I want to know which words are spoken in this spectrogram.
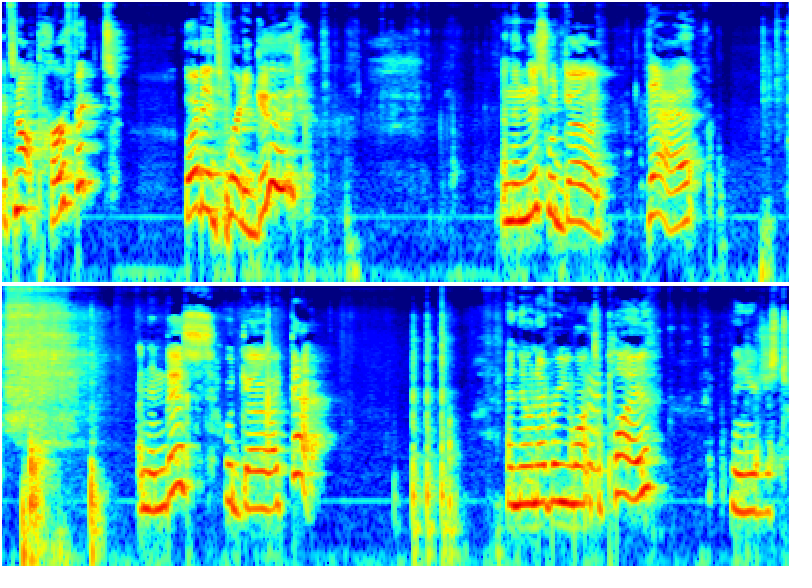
It's not perfect, but it's pretty good. And then this would go like that. And then this would go like that. And then whenever you want to play, then you just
